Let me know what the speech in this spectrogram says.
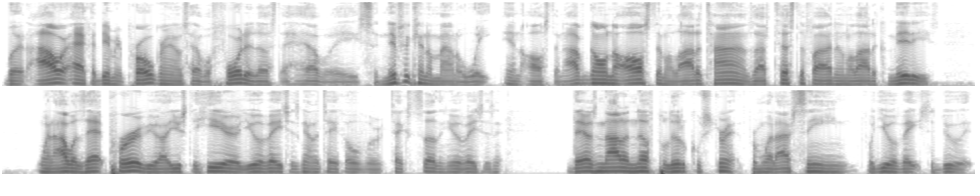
But our academic programs have afforded us to have a significant amount of weight in Austin. I've gone to Austin a lot of times. I've testified in a lot of committees. When I was at Prairie View, I used to hear U of H is going to take over Texas Southern. U of H is. There's not enough political strength from what I've seen for U of H to do it.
